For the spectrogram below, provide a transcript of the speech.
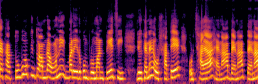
দেখা, তবুও কিন্তু আমরা অনেকবার এরকম প্রমাণ পেয়েছি যে ওইখানে ওর সাথে ওর ছায়া, হেনা, বেনা, তেনা,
